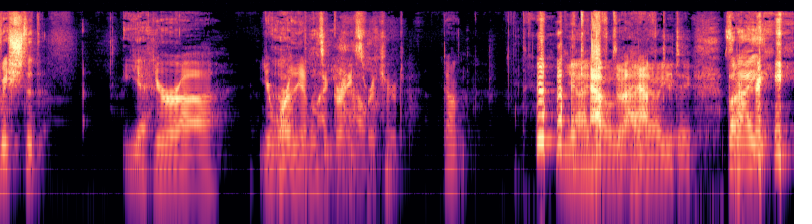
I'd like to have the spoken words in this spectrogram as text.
wish that, yeah, you're uh, you're worthy oh, of my grace, hell. Richard. Don't yeah, I know, I, I know to. you do. But Sorry.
